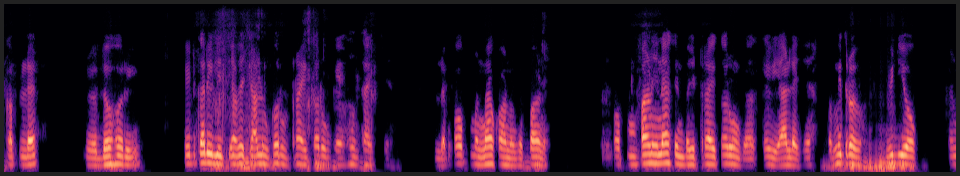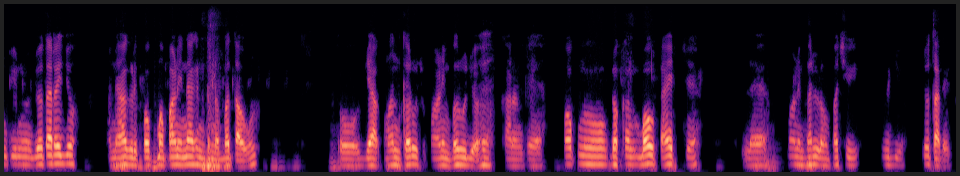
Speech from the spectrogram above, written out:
કપલેટ દોહરી ફિટ કરી લીધી, હવે ચાલુ કરું ટ્રાય કરું કે શું થાય છે. એટલે પંપમાં નાખવાનું છે પાણી. પંપમાં પાણી નાખીને પછી ટ્રાય કરું કે કેવી હાલે છે. તો મિત્રો વીડિયો કન્ટિન્યુ જોતા રહેજો અને આગળ પંપમાં પાણી નાખીને તમને બતાવું. તો જ્યાં બંધ કરું છું પાણી ભરવું જોઈએ કારણ કે પંપનું ઢક્કન બહુ ટાઈટ છે. એટલે પાણી ભરી લઉં પછી વીડિયો જોતા રહેજો.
